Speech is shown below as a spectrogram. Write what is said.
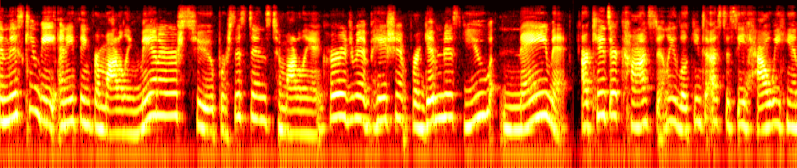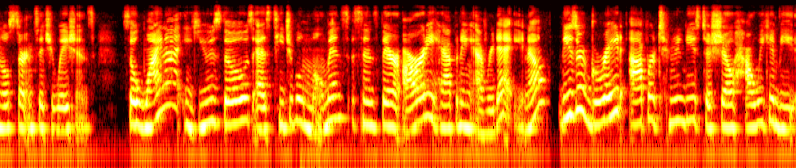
And this can be anything from modeling manners to persistence to modeling encouragement, patient forgiveness, you name it. Our kids are constantly looking to us to see how we handle certain situations. So why not use those as teachable moments since they're already happening every day, you know? These are great opportunities to show how we can be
